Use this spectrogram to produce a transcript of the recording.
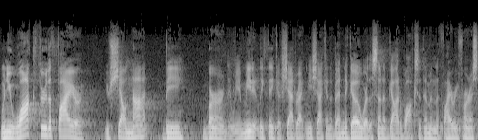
When you walk through the fire, you shall not be burned. And we immediately think of Shadrach, Meshach, and Abednego, where the Son of God walks with them in the fiery furnace.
